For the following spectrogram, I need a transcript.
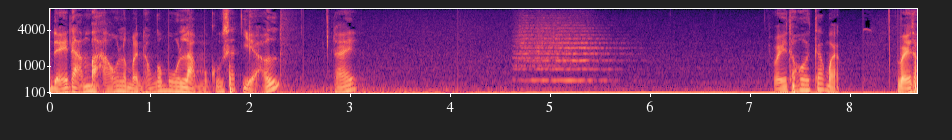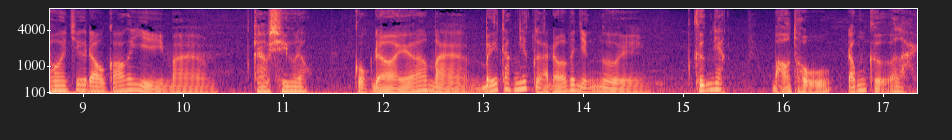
Để đảm bảo là mình không có mua lầm một cuốn sách dở. Đấy. Vậy thôi các bạn vậy thôi chứ đâu có cái gì mà cao siêu đâu. Cuộc đời á mà bế tắc nhất là đối với những người cứng nhắc bảo thủ đóng cửa lại.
